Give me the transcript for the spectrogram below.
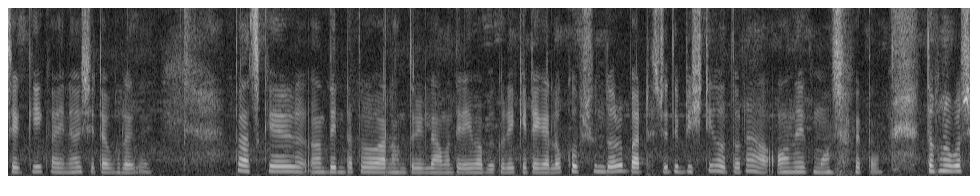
যে কী কাহিনী হয় সেটা ভুলে যায় তো আজকের দিনটা তো আলহামদুলিল্লাহ আমাদের এভাবে করে কেটে গেল। খুব সুন্দর বাট যদি বৃষ্টি হতো না, অনেক মজা পেতাম তখন অবশ্য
